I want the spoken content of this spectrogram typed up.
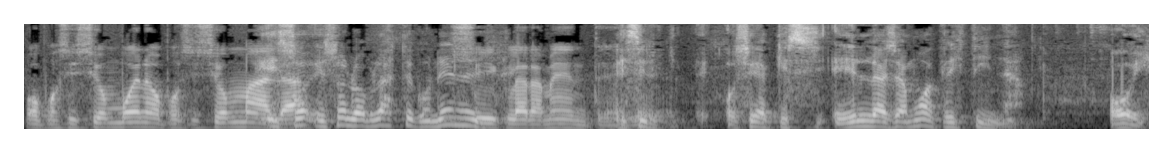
oposición buena, oposición mala. ¿Eso, ¿Eso lo hablaste con él? Sí, claramente. Es decir, o sea que él la llamó a Cristina hoy.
